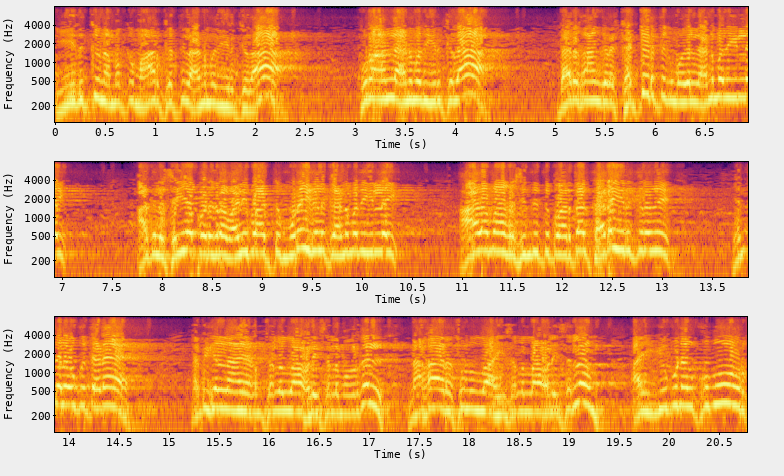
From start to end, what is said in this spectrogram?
இதுக்கு நமக்கு மார்க்கத்தில் அனுமதி இருக்குதா? குரான்ல அனுமதி இருக்குதா? தர்காங்கிற கட்டிடத்துக்கு முதல்ல அனுமதி இல்லை. அதுல செய்யப்படுகிற வழிபாட்டு முறைகளுக்கு அனுமதி இல்லை. ஆழமாக சிந்தித்து பார்த்தால் தடை இருக்கிறது. எந்த அளவுக்கு தடை? நபிகள் நாயகம் ஸல்லல்லாஹு அலி செல்லம் அவர்கள் நகா ரசூலுல்லாஹி ஸல்லல்லாஹு அலி செல்லம் ஐ குபூர்.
